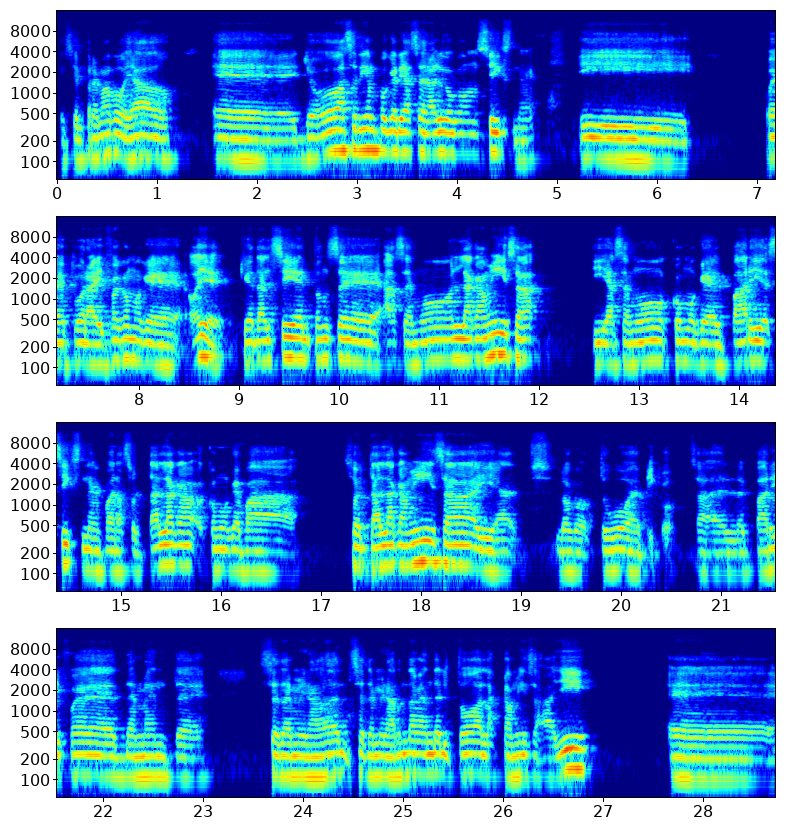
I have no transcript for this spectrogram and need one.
que siempre me ha apoyado. Eh, yo hace tiempo quería hacer algo con Sixne y pues por ahí fue como que, oye, ¿qué tal si entonces hacemos la camisa y hacemos como que el party de Sixne para soltar la, como que para soltar la camisa y, ah, loco, estuvo épico. O sea, el, el party fue demente. Se terminaron, se terminaron de vender todas las camisas allí. Eh,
